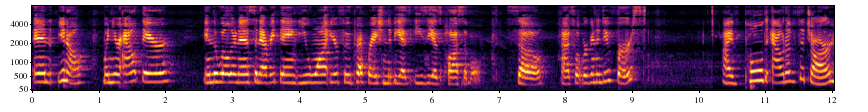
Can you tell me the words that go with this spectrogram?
And, you know, when you're out there in the wilderness and everything, you want your food preparation to be as easy as possible. So that's what we're going to do first. I've pulled out of the jar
